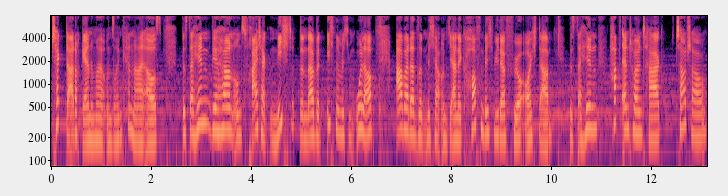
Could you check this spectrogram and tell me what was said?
Checkt da doch gerne mal unseren Kanal aus. Bis dahin, wir hören uns Freitag nicht, denn da bin ich nämlich im Urlaub. Aber dann sind Micha und Yannick hoffentlich wieder für euch da. Bis dahin, habt einen tollen Tag. Ciao, ciao.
